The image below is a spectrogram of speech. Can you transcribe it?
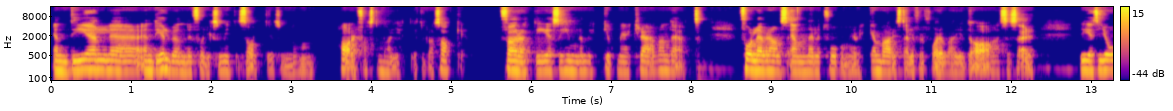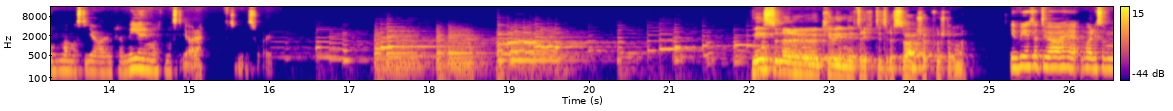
en del, eh, en del bönder får liksom inte sålt det som de har fast de har jätte, jättebra saker. För att det är så himla mycket mer krävande att få leverans en eller två gånger i veckan bara istället för att få det varje dag. Alltså så här, det är ett jobb man måste göra, en planering man måste göra som är svårare. Minns du när du klev in i ett riktigt restaurangkök första gången? Jag vet att jag var, liksom,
